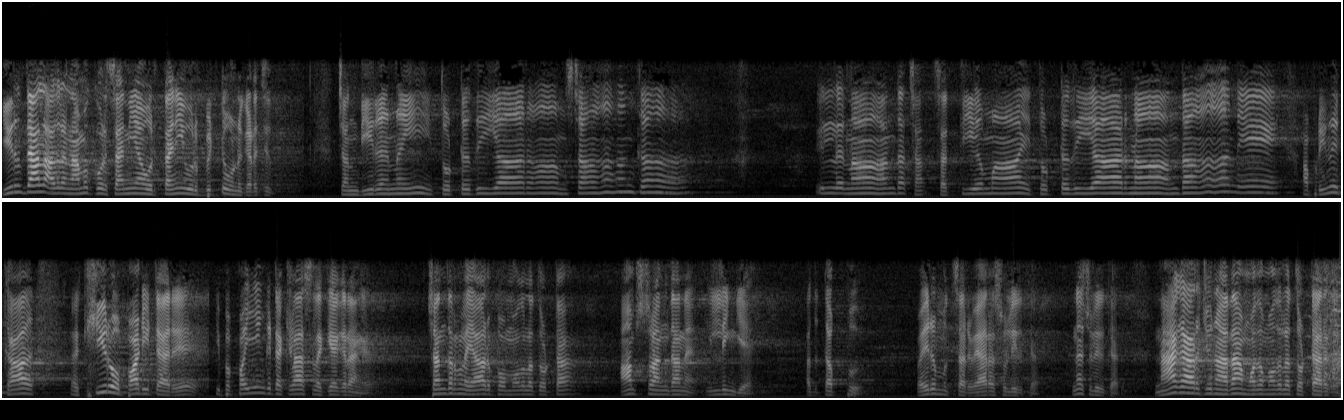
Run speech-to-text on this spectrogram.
இருந்தாலும் அதில் நமக்கு ஒரு சனியாக ஒரு தனி ஒரு பிட்டு ஒன்று கிடச்சிது. சந்திரனை தொட்டது யாராம் சாங்கா? இல்லை நான் அந்த ச- சத்தியமாய் தொட்டது யார்? நான் தானே. அப்படின்னு கா ஹீரோ பாடிட்டாரு. இப்போ பையன்கிட்ட க்ளாஸில் கேட்குறாங்க சந்திரனில் யார் இப்போ முதல்ல தொட்டா? ஆம்ஸ்ட்ராங் தானே. இல்லைங்க. அது தப்பு. வைரமுத் சார் வேற சொல்லியிருக்கார். என்ன சொல்லியிருக்காரு? நாகார்ஜுனா தான் முத முதல்ல தொட்டாருங்க.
